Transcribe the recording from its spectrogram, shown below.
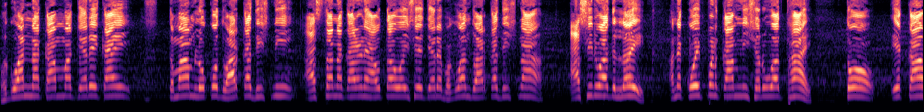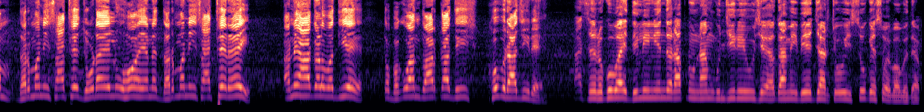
ભગવાનના કામમાં ક્યારેય કાંઈ તમામ લોકો દ્વારકાધીશની આસ્થાના કારણે આવતા હોય છે જ્યારે ભગવાન દ્વારકાધીશના આશીર્વાદ લઈ અને કોઈ પણ કામની શરૂઆત થાય, તો એ કામ ધર્મની સાથે જોડાયેલું હોય અને ધર્મની સાથે રહી અને આગળ વધીએ, તો ભગવાન દ્વારકાધીશ ખૂબ રાજી રહે. ખાસ રઘુભાઈ, દિલ્હીની અંદર આપનું નામ ગુંજી રહ્યું છે. આગામી બે હજાર ચોવીસ શું કહેશો એ બાબતે આપ?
